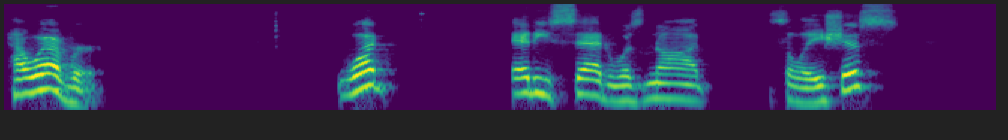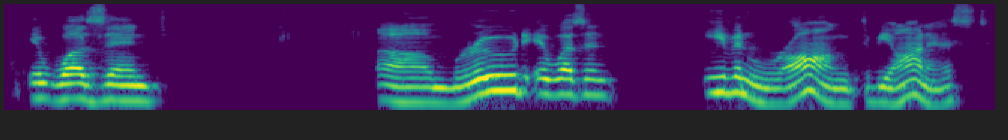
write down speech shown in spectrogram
However, what Eddie said was not salacious. It wasn't um, rude. It wasn't even wrong, to be honest.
